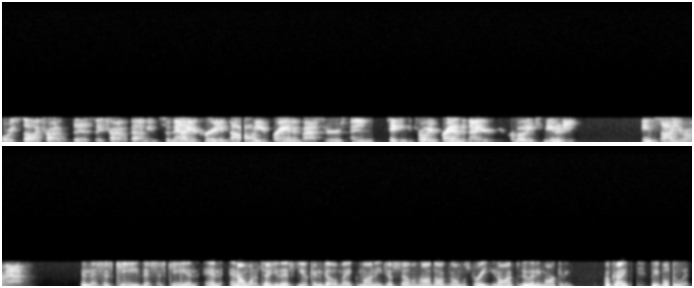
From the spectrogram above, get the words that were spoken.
Corey Stowe, I tried it with this, they tried it with that. I mean, so now you're creating not only your brand ambassadors and taking control of your brand, but now you're, you're promoting community inside your own app. And this is key. This is key, and and and I want to tell you this: you can go make money just selling hot dogs on the street. You don't have to do any marketing. Okay, people do it,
